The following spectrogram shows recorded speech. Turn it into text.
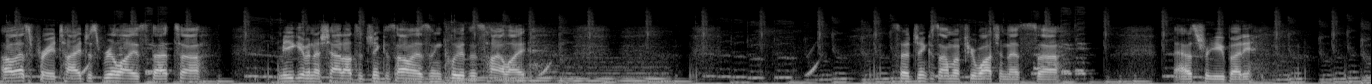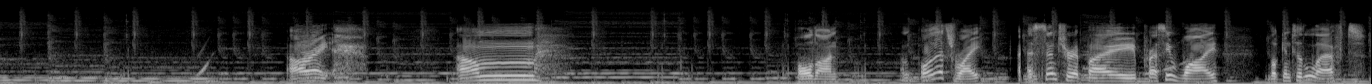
Oh, that's pretty tight. I just realized that uh, me giving a shout out to Jinkazama is included this highlight. So Jinkazama, if you're watching this, uh, that was for you, buddy. Alright. Um... Hold on. Um, oh, that's right. I center it by pressing Y, looking to the left,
